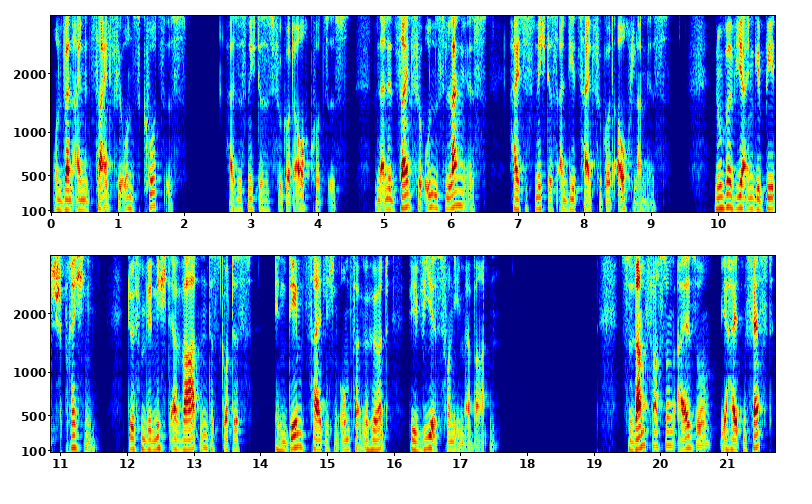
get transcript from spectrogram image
Und wenn eine Zeit für uns kurz ist, heißt es nicht, dass es für Gott auch kurz ist. Wenn eine Zeit für uns lang ist, heißt es nicht, dass die Zeit für Gott auch lang ist. Nur weil wir ein Gebet sprechen, dürfen wir nicht erwarten, dass Gott es in dem zeitlichen Umfang gehört, wie wir es von ihm erwarten. Zusammenfassung also, wir halten fest,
